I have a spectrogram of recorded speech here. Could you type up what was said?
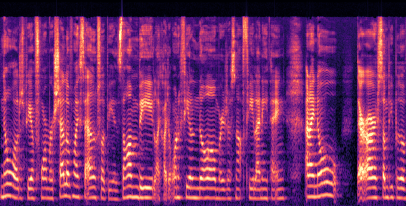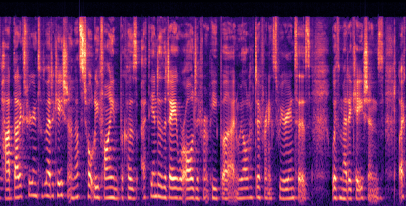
no i'll just be a former shell of myself. I'll be a zombie. Like i don't want to feel numb or just not feel anything. And i know there are some people who have had that experience with medication and that's totally fine because at the end of the day we're all different people and we all have different experiences with medications. Like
